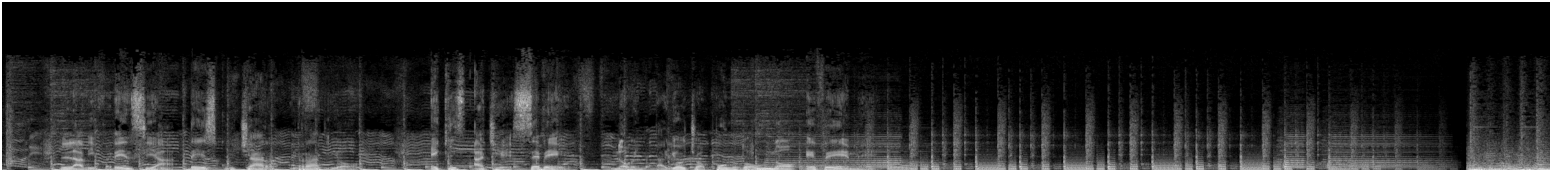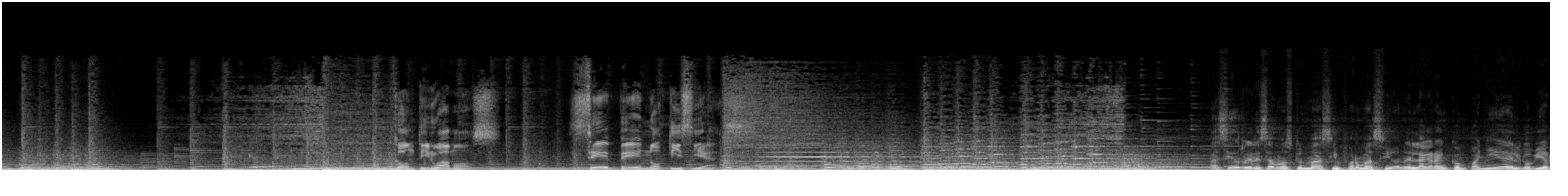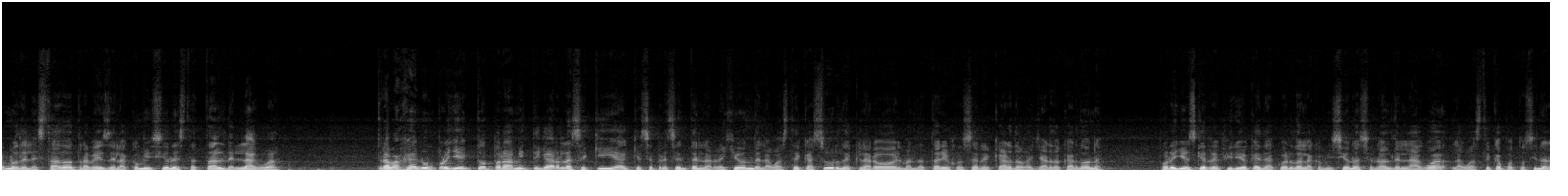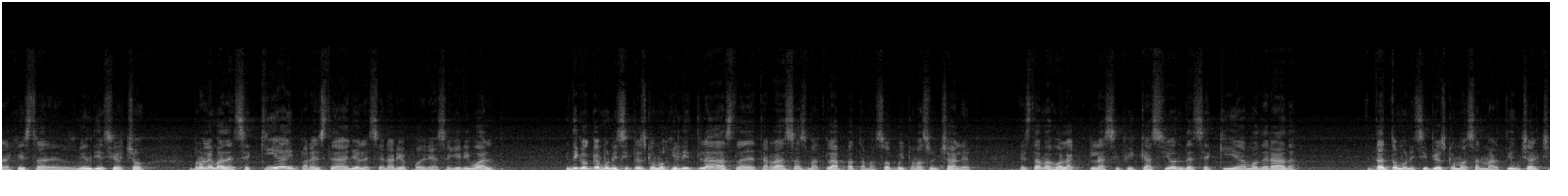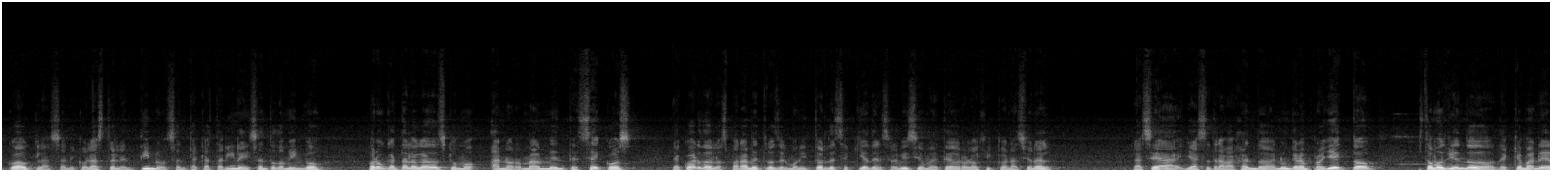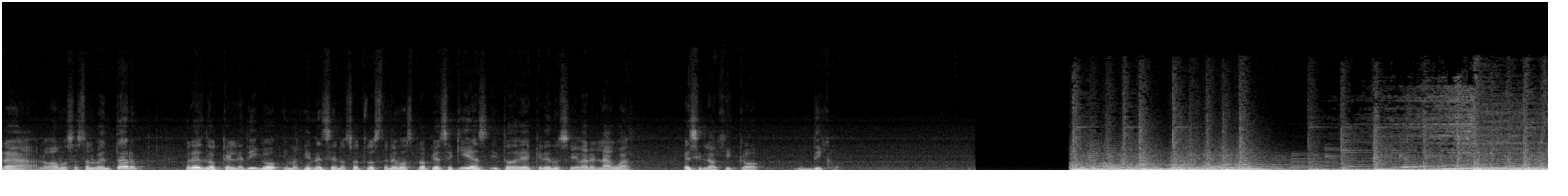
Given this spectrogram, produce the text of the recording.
La diferencia de escuchar radio. XHCB 98.1 FM. Continuamos. CB Noticias. Así regresamos con más información en la gran compañía. El gobierno del estado, a través de la Comisión Estatal del Agua, trabaja en un proyecto para mitigar la sequía que se presenta en la región de la Huasteca Sur, declaró el mandatario José Ricardo Gallardo Cardona. Por ello es que refirió que de acuerdo a la Comisión Nacional del Agua, la Huasteca Potosina registra de 2018 un problema de sequía y para este año el escenario podría seguir igual. Indicó que municipios como Gilitla, Astla de Terrazas, Matlapa, Tamazopo y Tamazunchale está bajo la clasificación de sequía moderada. En tanto, municipios como San Martín Chalchicuautla, San Nicolás Tolentino, Santa Catarina y Santo Domingo fueron catalogados como anormalmente secos, de acuerdo a los parámetros del monitor de sequía del Servicio Meteorológico Nacional. La CEA ya está trabajando en un gran proyecto, estamos viendo de qué manera lo vamos a solventar, pero es lo que le digo, imagínense, nosotros tenemos propias sequías y todavía queremos llevar el agua, es ilógico, dijo.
